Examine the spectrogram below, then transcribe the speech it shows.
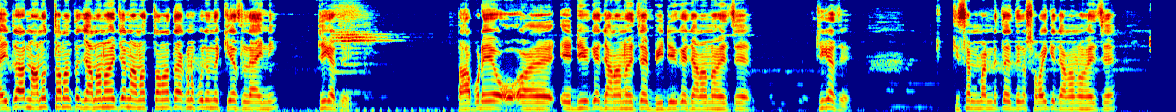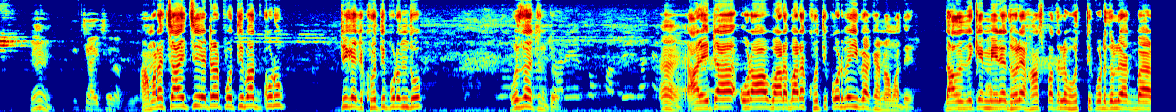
এইটা নানুর থানাতে জানানো হয়েছে। নানুর থানাতে এখনও পর্যন্ত কেস নেয়নি ঠিক আছে? তারপরে এডিওকে জানানো হয়েছে বিডিওকে জানানো হয়েছে। ঠিক আছে? কিষাণ মান্ডিতে এদিকে সবাইকে জানানো হয়েছে। হুম। কি চাইছেন আপনি? আমরা চাইছি এটার প্রতিবাদ করুক ঠিক আছে ক্ষতিপূরণ দুক বুঝতে পারছেন তো? হ্যাঁ আর এটা ওরা বারে বারে ক্ষতি করবেই বা কেন আমাদের? দাদাদিকে মেরে ধরে হাসপাতালে ভর্তি করে দিলো একবার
